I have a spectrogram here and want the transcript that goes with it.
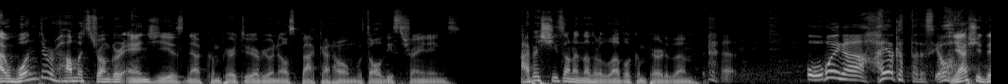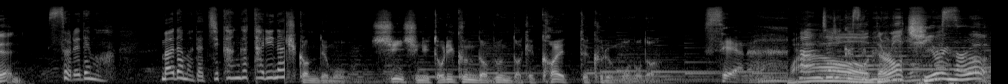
I wonder how much stronger Angie is now compared to everyone else back at home with all these trainings. I bet she's on another level compared to them. Uh, yeah, she did. それでもまだまだ時間が足りない。期間でも真摯に取り組んだ分だけ返ってくるものだ。せやな。Wow, they're all cheering her up.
